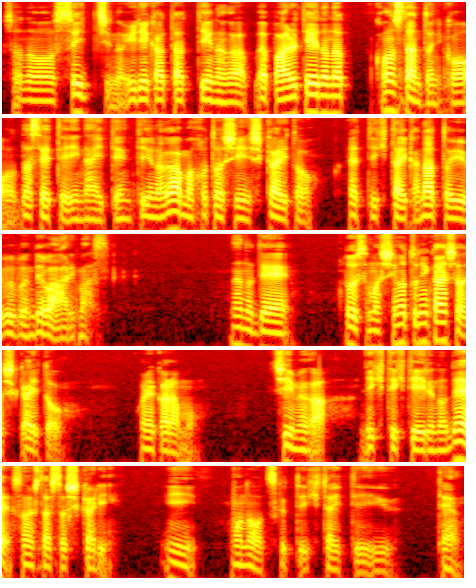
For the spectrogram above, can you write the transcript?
そのスイッチの入れ方っていうのが、やっぱある程度のコンスタントにこう出せていない点っていうのが、まあ今年しっかりとやっていきたいかなという部分ではあります。なので、そうです。ま仕事に関してはしっかりと、これからもチームができてきているので、その人たちとしっかりいいものを作っていきたいっていう点。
